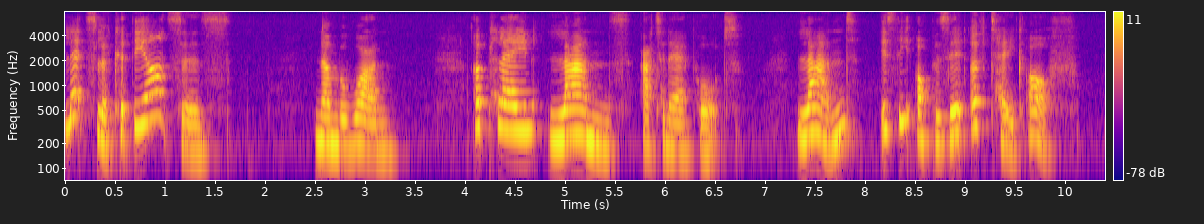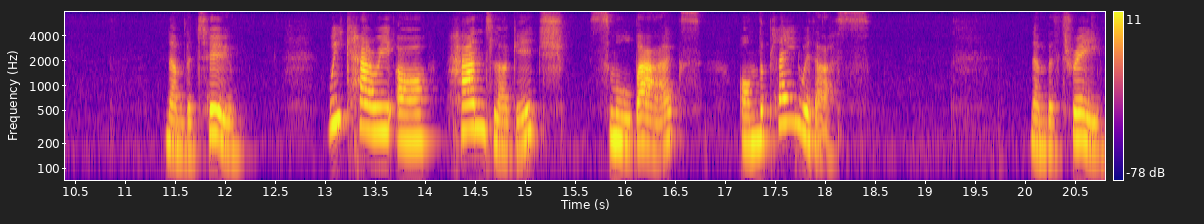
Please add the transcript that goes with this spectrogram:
let's look at the answers. Number one, a plane lands at an airport. Land is the opposite of take off. Number two, we carry our hand luggage, small bags, on the plane with us. Number three,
